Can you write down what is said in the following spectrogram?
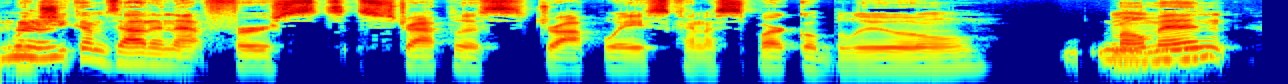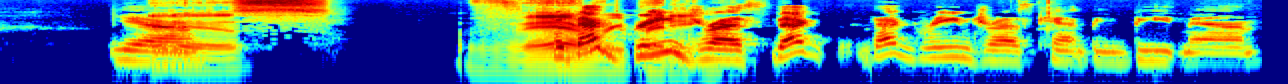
When mhm. she comes out in that first strapless drop waist kind of sparkle blue Mhm. moment, Yeah. it is very But that green pretty. dress, that that green dress can't be beat, man.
